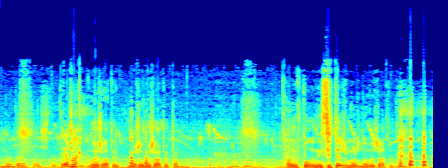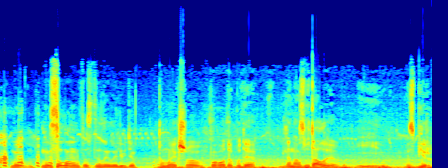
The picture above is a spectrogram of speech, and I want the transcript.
Ну так, бачите, треба. Тільки лежати, може лежати там. Але в полуниці теж можна лежати. Ми, ми солому постелили людям. Тому якщо погода буде для нас вдалою і збір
